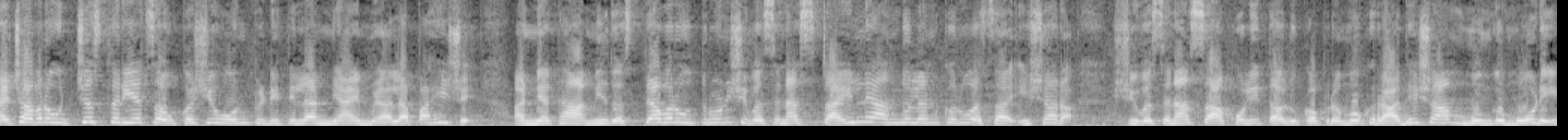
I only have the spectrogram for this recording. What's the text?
त्याच्यावर उच्चस्तरीय चौकशी होऊन पीडितीला न्याय मिळाला पाहिजे. अन्यथा आम्ही रस्त्यावर उतरून शिवसेना स्टाईलने आंदोलन करू असा इशारा. शिवसेना साकोली तालुका प्रमुख राधेश्याम मुंगमोडे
